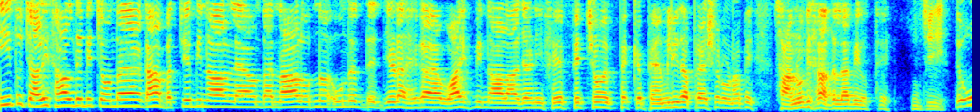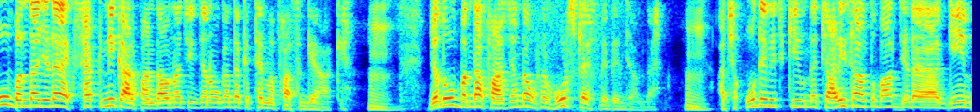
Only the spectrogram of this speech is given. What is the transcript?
30 ਤੋਂ 40 ਸਾਲ ਦੇ ਵਿੱਚ ਆਉਂਦਾ ਹੈ ਗਾਂ ਬੱਚੇ ਵੀ ਨਾਲ ਲੈ ਆਉਂਦਾ ਨਾਲ ਉਹਦੇ ਤੇ ਜਿਹੜਾ ਹੈਗਾ ਆ ਵਾਈਫ ਵੀ ਨਾਲ ਆ ਜਾਣੀ ਫਿਰ ਪਿੱਛੋਂ ਫੈਮਿਲੀ ਦਾ ਪ੍ਰੈਸ਼ਰ ਹੋਣਾ ਵੀ ਸਾਨੂੰ ਵੀ ਸੱਦ ਲੈ ਵੀ ਉੱਥੇ। ਜੀ। ਤੇ ਉਹ ਬੰਦਾ ਜਿਹੜਾ ਐਕਸੈਪਟ ਨਹੀਂ ਕਰ ਪਾਉਂਦਾ ਉਹਨਾਂ ਚੀਜ਼ਾਂ ਨੂੰ ਉਹ ਕਹਿੰਦਾ ਕਿੱਥੇ ਮੈਂ ਫਸ ਗਿਆ ਆ ਕੇ। ਹੂੰ। ਜਦੋਂ ਉਹ ਬੰਦਾ ਫਸ ਜਾਂਦਾ ਉਹ ਫਿਰ ਹੋਰ ਸਟ੍ਰੈਸ ਦੇ ਵਿੱਚ ਜਾਂਦਾ। ਹੈ। ਅੱਛਾ ਉਹਦੇ ਵਿੱਚ ਕੀ ਹੁੰਦਾ 40 ਸਾਲ ਤੋਂ ਬਾਅਦ ਜਿਹੜਾ ਆ ਅਗੇਨ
